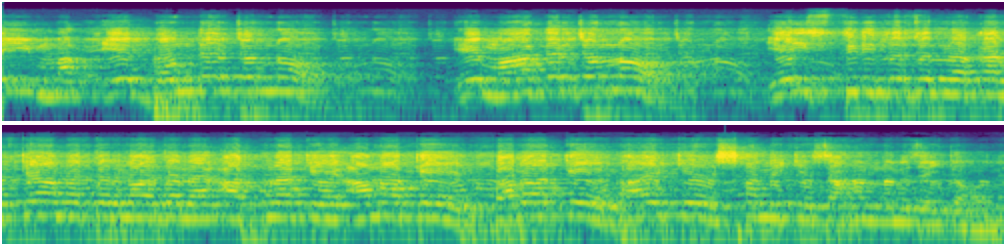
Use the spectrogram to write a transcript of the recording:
এই এই বোনদের জন্য, এই মাদের জন্য, এই স্ত্রীদের জন্য কাল কেয়ামতের ময়দানে আপনাকে, আমাকে, বাবাকে, ভাইকে, স্বামীকে জাহান নামে যাইতে হবে।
